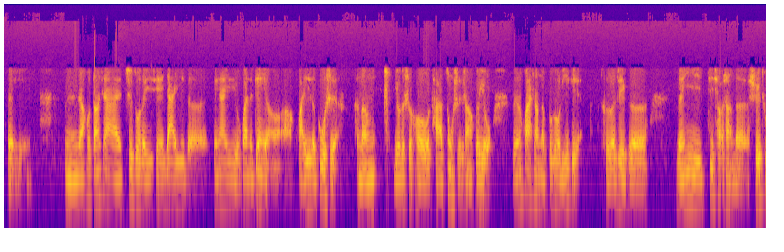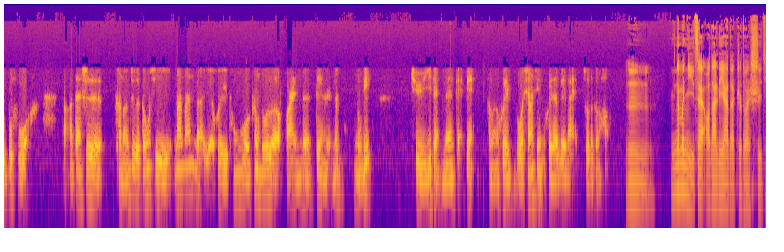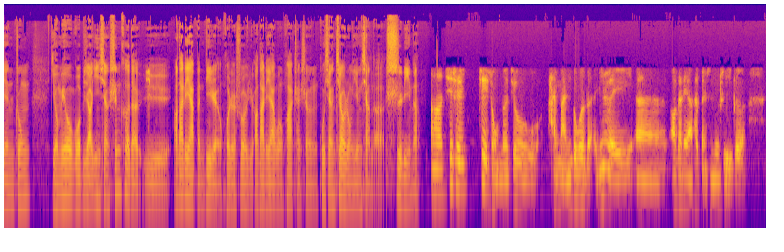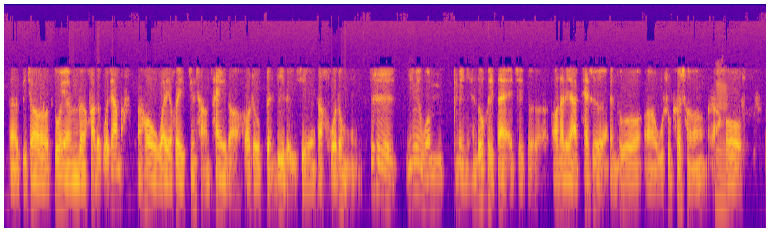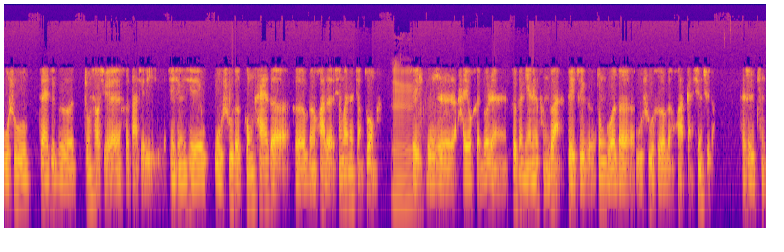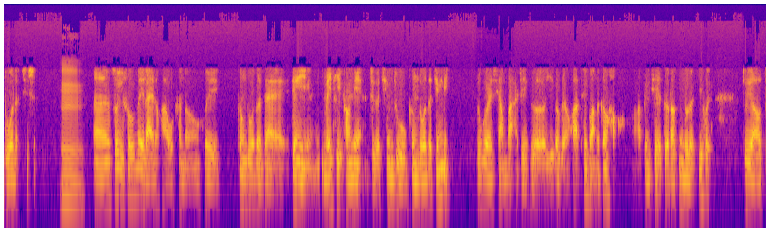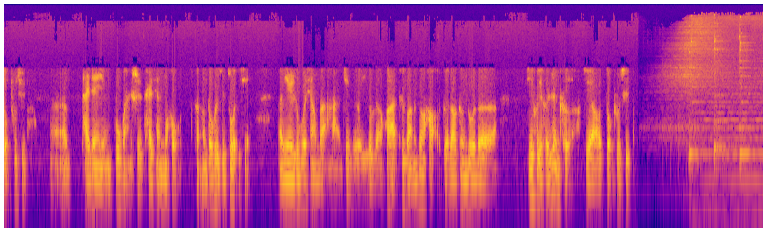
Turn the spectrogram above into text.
对，嗯，然后当下制作的一些亚裔的跟亚裔有关的电影啊，华裔的故事，可能有的时候它纵使上会有文化上的不够理解和这个文艺技巧上的水土不服啊，但是可能这个东西慢慢的也会通过更多的华人的电影人的努力，去一点点改变，可能会我相信会在未来做得更好。嗯。那么你在澳大利亚的这段时间中，有没有过比较印象深刻的与澳大利亚本地人或者说与澳大利亚文化产生互相交融影响的事例呢？呃，其实这种的就还蛮多的，因为呃，澳大利亚它本身就是一个呃比较多元文化的国家嘛，然后我也会经常参与到澳洲本地的一些啊活动，就是因为我每年都会在这个澳大利亚开设很多呃武术课程，然后武术在这个中小学和大学里进行一些武术的公开的和文化的相关的讲座嘛。嗯，对，就是还有很多人各个年龄层段对这个中国的武术和文化感兴趣的，还是挺多的。其实，嗯嗯、呃，所以说未来的话，我可能会更多的在电影媒体方面这个倾注更多的精力。如果想把这个一个文化推广的更好啊，并且得到更多的机会，就要走出去。呃，拍电影不管是台前幕后，可能都会去做一些。啊，因为如果想把这个一个文化推广的更好，得到更多的机会和认可，就要走出去。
